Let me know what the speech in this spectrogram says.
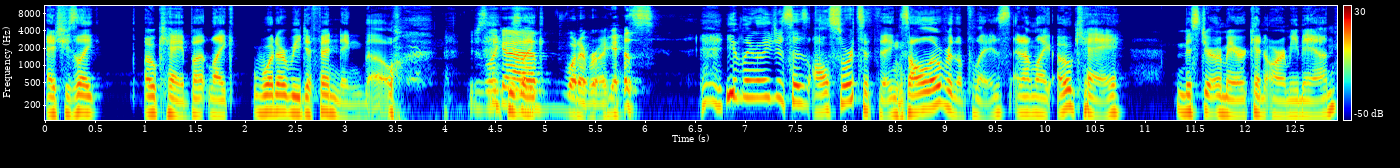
And she's like, Okay, but like, what are we defending though? He's like, He's ah, like- whatever, I guess. he literally just says all sorts of things all over the place. And I'm like, Okay, Mr. American Army Man.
